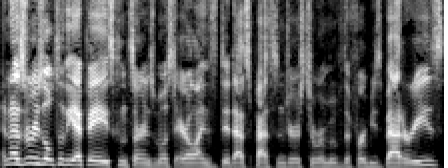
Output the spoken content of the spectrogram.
And as a result of the FAA's concerns, most airlines did ask passengers to remove the Furby's batteries.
